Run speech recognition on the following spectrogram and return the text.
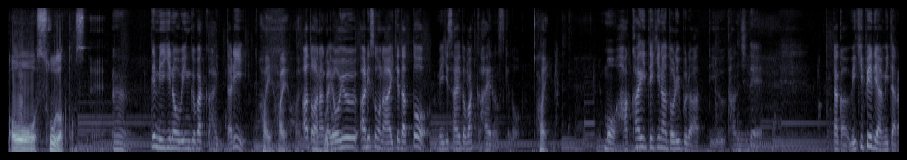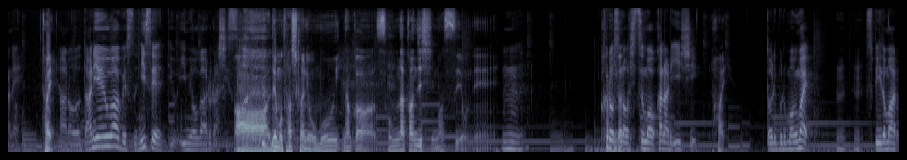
おお、そうだったんですね。うん、で右のウィングバック入ったりはいはいはい。あとはなんか余裕ありそうな相手だと右サイドバック入るんですけどどはい。もう破壊的なドリブラーっていう感じでなんかウィキペディア見たらねはい。あのダニエル・ワーベス2世っていう異名があるらしいですああ、でも確かに思い、なんかそんな感じしますよね。うん、クロスの質もかなりいいしはい。ドリブルもうまいうんうんスピードもある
